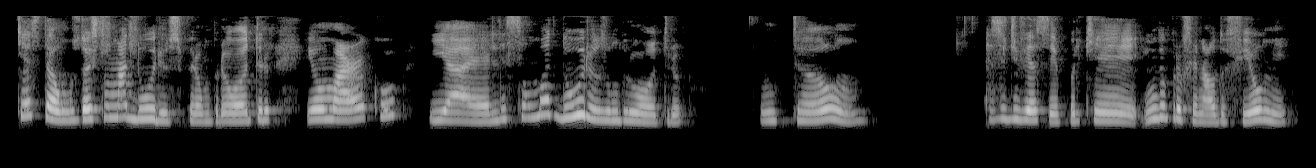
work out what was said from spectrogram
Questão, os dois estão maduros para um pro outro e o Marco e a Ellie são maduros um pro outro. Então, isso devia ser porque indo pro final do filme,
